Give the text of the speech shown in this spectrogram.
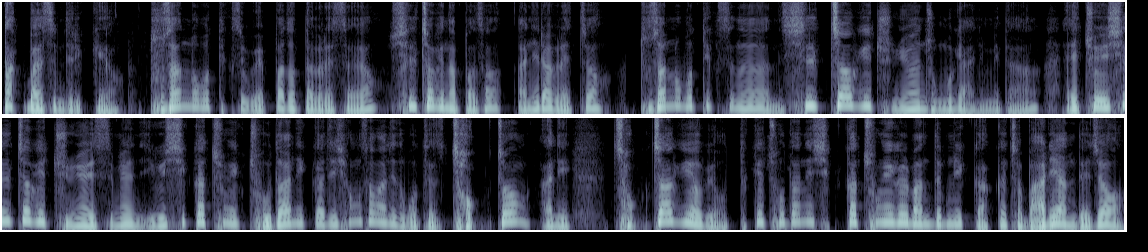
딱 말씀드릴게요. 두산 로보틱스 왜 빠졌다 그랬어요? 실적이 나빠서 아니라 그랬죠? 두산 로보틱스는 실적이 중요한 종목이 아닙니다. 애초에 실적이 중요했으면 이거 시가총액 조단위까지 형성하지도 못해서 적정 아니 적자 기업이 어떻게 조단위 시가총액을 만듭니까? 그렇죠 말이 안 되죠.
